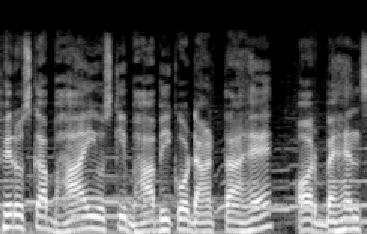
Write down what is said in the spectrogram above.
फिर उसका भाई उसकी भाभी को डांटता है और बहन से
